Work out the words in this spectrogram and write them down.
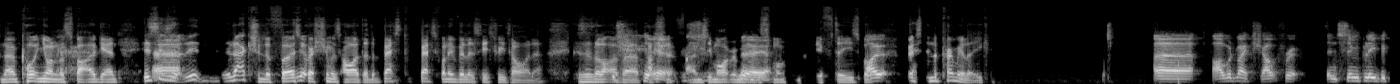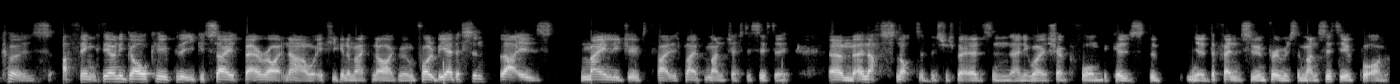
and I'm putting you on the spot again. This is uh, it, actually the first question was harder. The best best one in Villa's history is harder because there's a lot of uh, passionate yeah. fans. You might remember yeah, yeah. someone from the 50s, but I, best in the Premier League. Uh, I would make a shout for it, and simply because I think the only goalkeeper that you could say is better right now, if you're going to make an argument, would probably be Ederson. That is mainly due to the fact he's playing for Manchester City. Um, and that's not to disrespect Ederson in any way, shape, or form, because the you know, defensive improvements that Man City have put on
